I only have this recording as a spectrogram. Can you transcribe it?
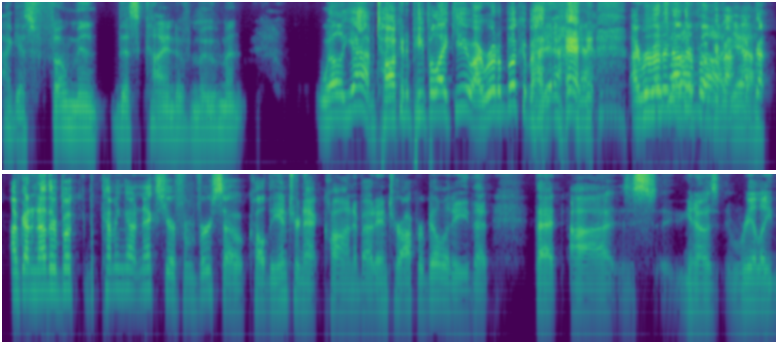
i guess foment this kind of movement Well, yeah, I'm talking to people like you. I wrote a book about Yeah, it. yeah. I wrote what another I book thought, about. yeah. I've got I've got another book coming out next year from Verso called the Internet Con about interoperability that that uh, you know really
